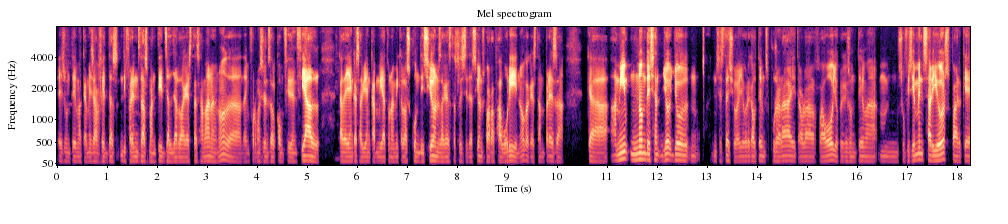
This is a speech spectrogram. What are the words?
és un tema que més ha fet des, diferents desmentits al llarg d'aquesta setmana, no? de- d'informacions del Confidencial que deien que s'havien canviat una mica les condicions d'aquestes licitacions per afavorir no? que aquesta empresa que a mi no em deixen... Jo, jo insisteixo, eh? jo crec que el temps posarà i traurà raó. Jo crec que és un tema mm, suficientment seriós perquè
